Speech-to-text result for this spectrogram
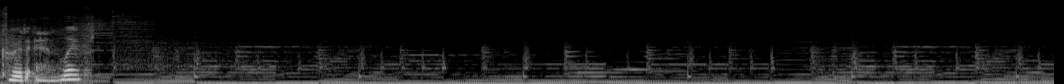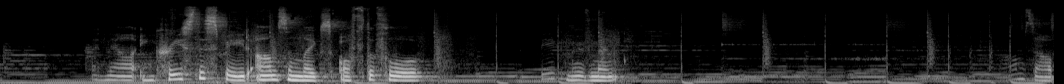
Good, and lift. Increase the speed, arms and legs off the floor. Big movement. Arms up.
